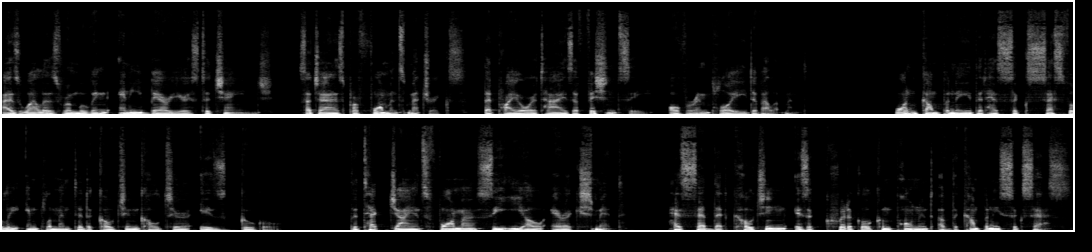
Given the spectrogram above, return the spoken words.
as well as removing any barriers to change, such as performance metrics that prioritize efficiency over employee development. One company that has successfully implemented a coaching culture is Google. The tech giant's former CEO Eric Schmidt has said that coaching is a critical component of the company's success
